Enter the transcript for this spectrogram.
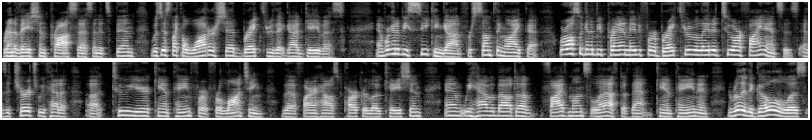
renovation process. And it's been it was just like a watershed breakthrough that God gave us. And we're going to be seeking God for something like that. We're also going to be praying maybe for a breakthrough related to our finances. As a church we've had a, a two-year campaign for for launching the Firehouse Parker location. And we have about uh, five months left of that campaign. And, and really, the goal was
